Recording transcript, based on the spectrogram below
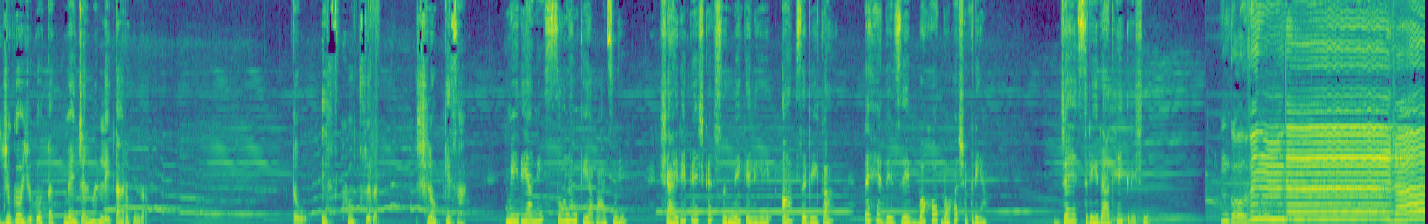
युगों युगों तक मैं जन्म लेता रहूँगा। तो इस खूबसूरत श्लोक के साथ मेरी यानी सोनम की आवाज़ में शायरी पेशकश सुनने के लिए आप सभी का तहे दिल से बहुत बहुत शुक्रिया। जय श्री राधे कृष्ण। गोविंद राधे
